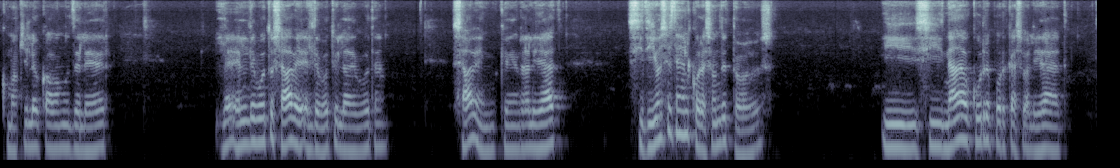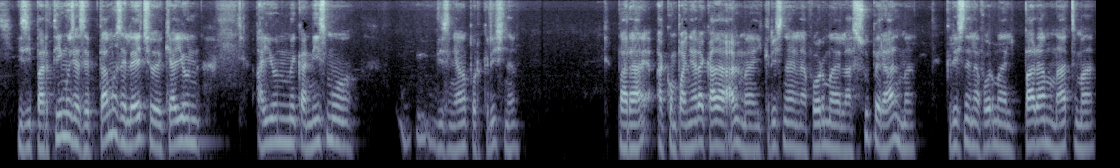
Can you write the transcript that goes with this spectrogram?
como aquí lo acabamos de leer, el devoto sabe, el devoto y la devota saben que en realidad si Dios está en el corazón de todos y si nada ocurre por casualidad y si partimos y aceptamos el hecho de que hay un, hay un mecanismo diseñado por Krishna para acompañar a cada alma y Krishna en la forma de la superalma, Krishna en la forma del Paramatma,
